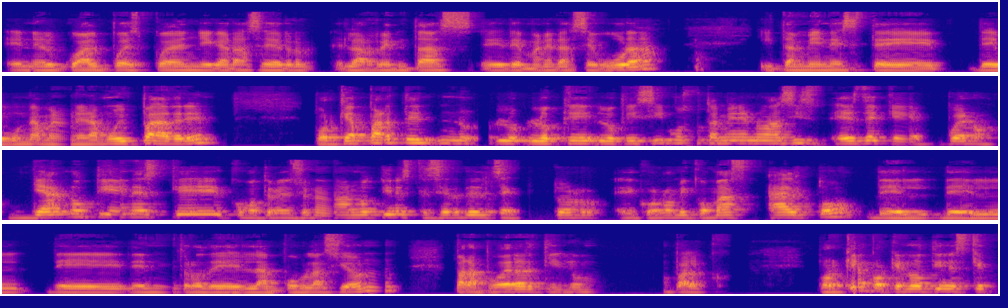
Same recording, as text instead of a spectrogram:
en el cual pues puedan llegar a hacer las rentas eh, de manera segura y también este, de una manera muy padre, porque aparte lo, que, lo que hicimos también en Oasis es de que, bueno, ya no tienes que, como te mencionaba, no tienes que ser del sector económico más alto del, del, de, dentro de la población para poder adquirir un, palco. ¿Por qué? Porque no tienes que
